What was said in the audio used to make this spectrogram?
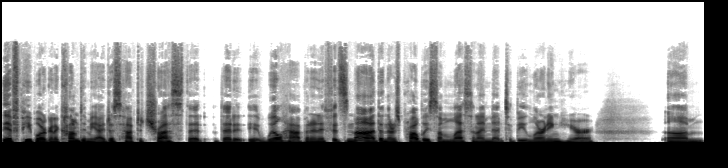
if people are going to come to me, I just have to trust that that it, it will happen. And if it's not, then there's probably some lesson I'm meant to be learning here. Um,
